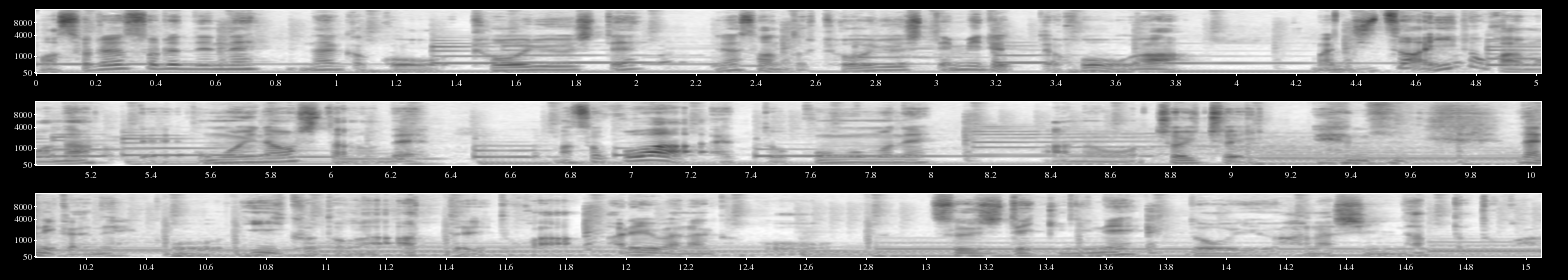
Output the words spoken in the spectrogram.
まあそれはそれでね、なんかこう共有して、皆さんと共有してみるって方が、まあ、実はいいのかもなって思い直したので、まあ、そこは、えっと、今後もね、あのちょいちょい 何かね、こういいことがあったりとか、あるいはなんかこう、数字的にね、どういう話になったとか、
